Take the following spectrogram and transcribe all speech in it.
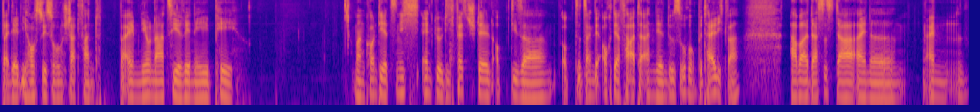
bei der die Hausdurchsuchung stattfand, bei einem Neonazi René P. Man konnte jetzt nicht endgültig feststellen, ob dieser, ob sozusagen auch der Vater an der Durchsuchung beteiligt war, aber dass es da eine, einen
